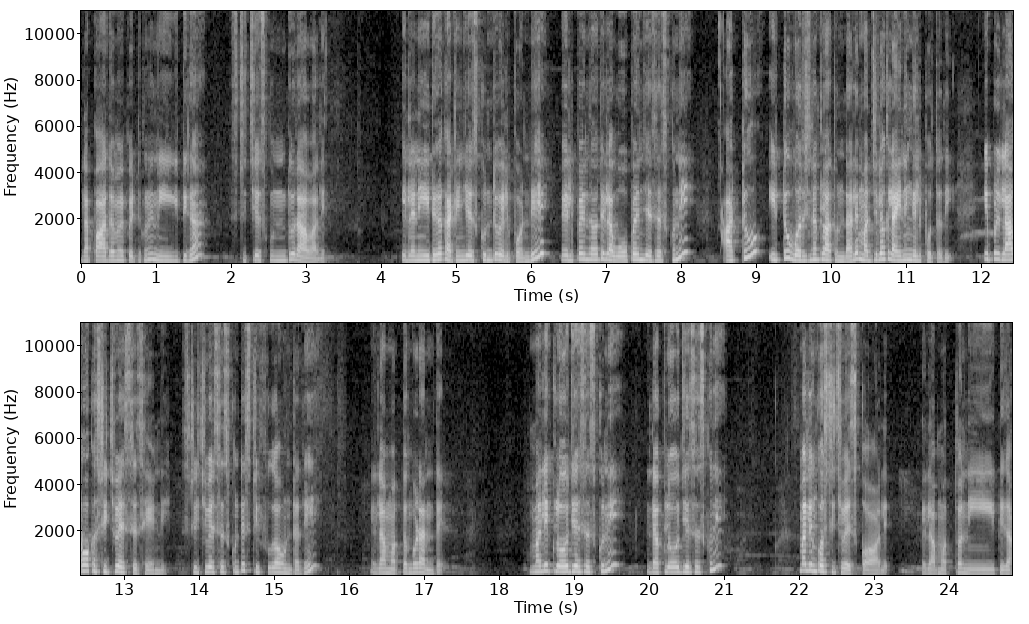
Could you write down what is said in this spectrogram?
ఇలా పాదం వైపు పెట్టుకుని నీట్గా స్టిచ్ చేసుకుంటూ రావాలి. ఇలా నీట్గా కటింగ్ చేసుకుంటూ వెళ్ళిపోండి. వెళ్ళిపోయిన తర్వాత ఇలా ఓపెన్ చేసేసుకుని అటు ఇటు ఒరిజినల్ క్లాత్ ఉండాలి. మధ్యలోకి లైనింగ్ వెళ్ళిపోతుంది. ఇప్పుడు ఇలాగ ఒక స్టిచ్ వేసేసేయండి. స్టిచ్ వేసేసుకుంటే స్టిఫ్గా ఉంటుంది. ఇలా మొత్తం కూడా అంతే. మళ్ళీ క్లోజ్ చేసేసుకుని ఇలా క్లోజ్ చేసేసుకుని మళ్ళీ ఇంకో స్టిచ్ వేసుకోవాలి. ఇలా మొత్తం నీట్గా.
